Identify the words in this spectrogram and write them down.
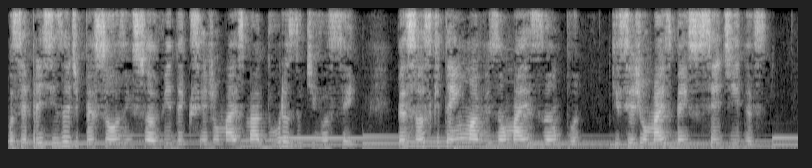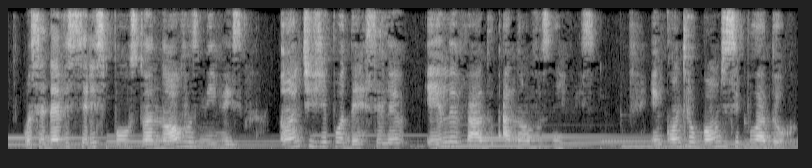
Você precisa de pessoas em sua vida que sejam mais maduras do que você, pessoas que tenham uma visão mais ampla, que sejam mais bem-sucedidas. Você deve ser exposto a novos níveis antes de poder ser elevado a novos níveis. Encontre o bom discipulador.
